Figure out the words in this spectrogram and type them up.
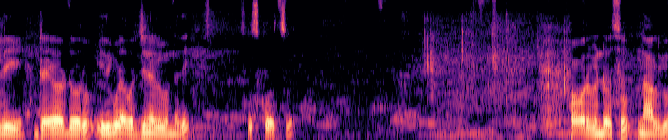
ఇది డ్రైవర్ డోరు. ఇది కూడా ఒరిజినల్గా ఉన్నది చూసుకోవచ్చు. పవర్ విండోస్ నాలుగు.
